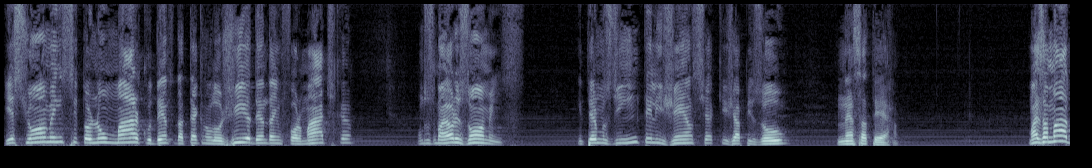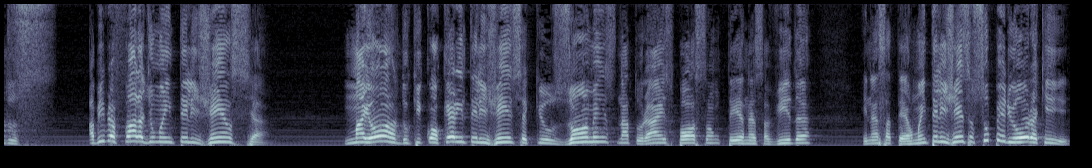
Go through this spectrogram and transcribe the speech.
E esse homem se tornou um marco dentro da tecnologia, dentro da informática, um dos maiores homens em termos de inteligência que já pisou nessa terra. Mas amados, a Bíblia fala de uma inteligência maior do que qualquer inteligência que os homens naturais possam ter nessa vida e nessa terra. Uma inteligência superior a que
